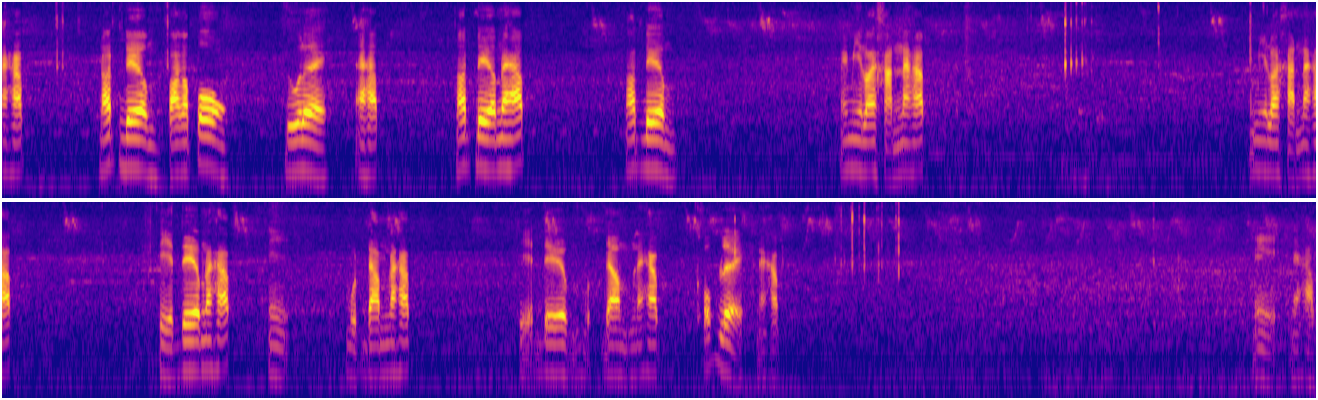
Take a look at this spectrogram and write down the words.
นะครับน็อตเดิมฝากระโปรงดูเลยนะครับน็อตเดิมนะครับน็อตเดิม ไม่มีรอยขันนะครับ ไม่มีรอยขันนะครับเพจเดิมนะครับ นี่หมุดดำนะครับเพจเดิมหมุดดำนะครับ ครบเลยนะครับ นี่นะครับ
